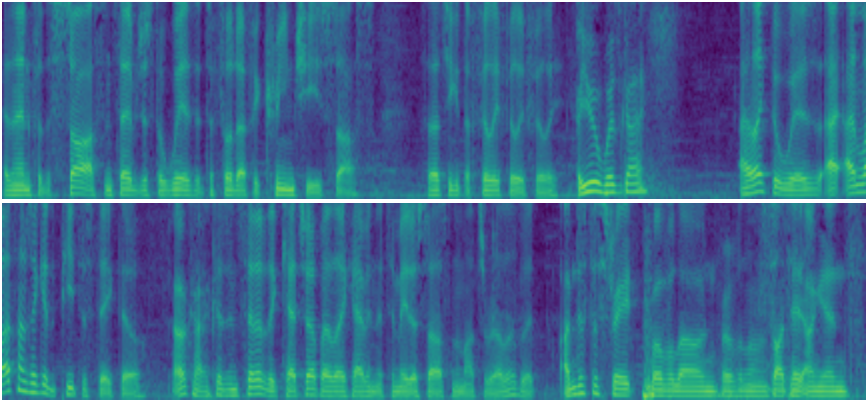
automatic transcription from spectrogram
and then for the sauce, instead of just the whiz, it's a Philadelphia cream cheese sauce. So that's you get the Philly, Philly, Philly. Are you a whiz guy? I like the whiz. I, I, a lot of times I get the pizza steak though, Okay. because instead of the ketchup, I like having the tomato sauce and the mozzarella. But I'm just a straight provolone, Provolone. sauteed onions,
